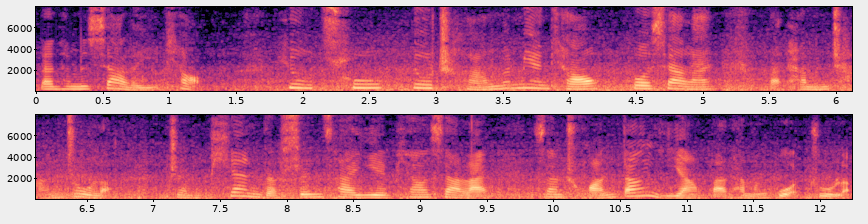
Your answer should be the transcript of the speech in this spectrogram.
让他们吓了一跳，又粗又长的面条落下来，把他们缠住了。整片的生菜叶飘下来，像床单一样把它们裹住了。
